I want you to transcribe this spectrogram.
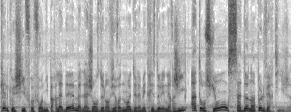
quelques chiffres fournis par l'ADEME, l'Agence de l'environnement et de la maîtrise de l'énergie. Attention, ça donne un peu le vertige.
